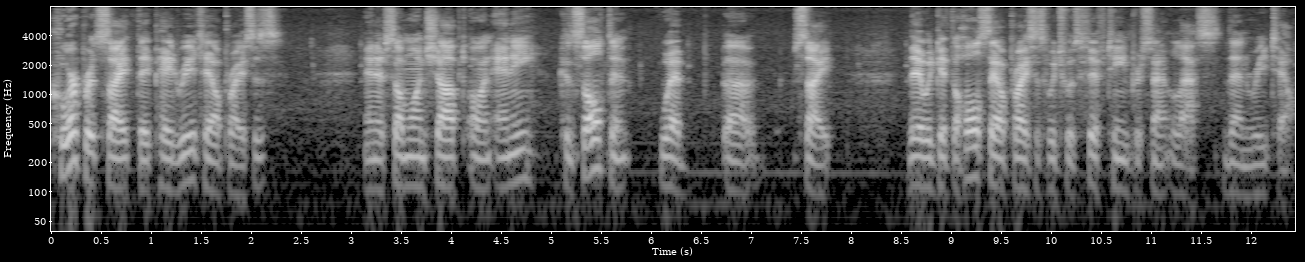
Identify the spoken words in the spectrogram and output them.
corporate site, they paid retail prices. And if someone shopped on any consultant web uh, site, they would get the wholesale prices, which was 15% less than retail.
